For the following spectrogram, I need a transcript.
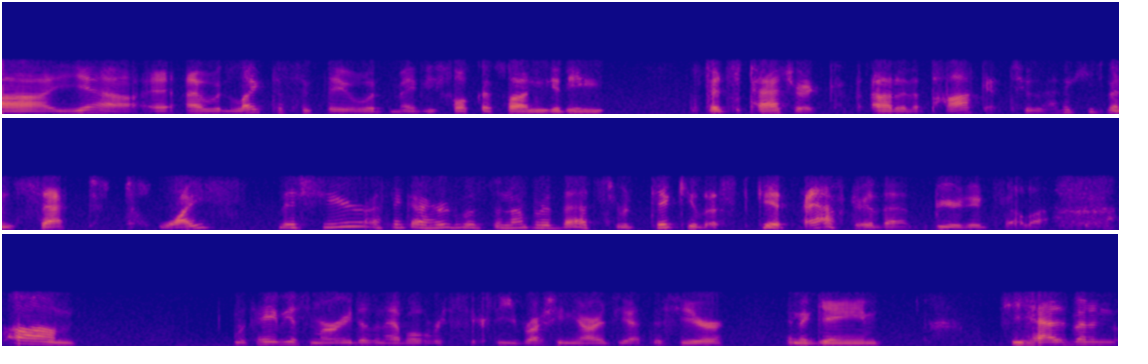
Uh, yeah, I would like to think they would maybe focus on getting Fitzpatrick out of the pocket too. I think he's been sacked twice this year. I think I heard was the number. That's ridiculous. Get after that bearded fella. Um, Latavius Murray doesn't have over 60 rushing yards yet this year in a game. He has been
